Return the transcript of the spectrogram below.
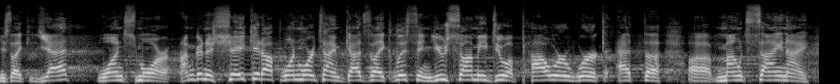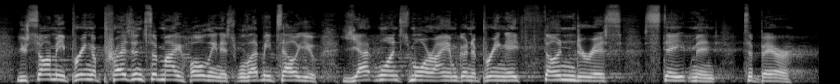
He's like, yet once more. I'm going to shake it up one more time. God's like, listen, you saw me do a power work at the uh, Mount Sinai. You saw me bring a presence of my holiness. Well, let me tell you, yet once more, I am going to bring a thunderous statement to bear.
